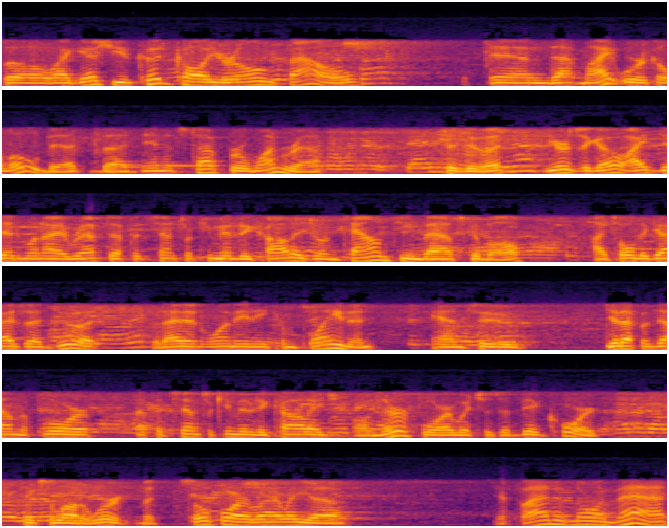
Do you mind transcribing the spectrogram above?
So I guess you could call your own fouls, and that might work a little bit, but and it's tough for one ref to do it. Years ago, I did when I refed up at Central Community College on town team basketball. I told the guys I'd do it, but I didn't want any complaining. And to get up and down the floor up at Central Community College on their floor, which is a big court, takes a lot of work. But so far, Riley, uh, if I'd have known that,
